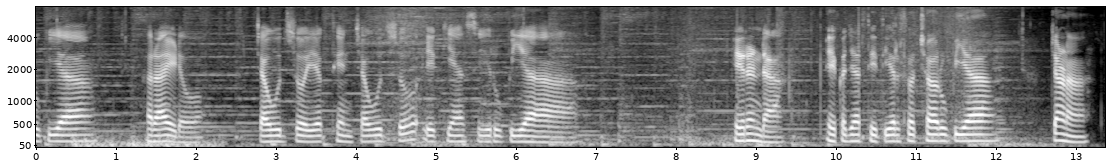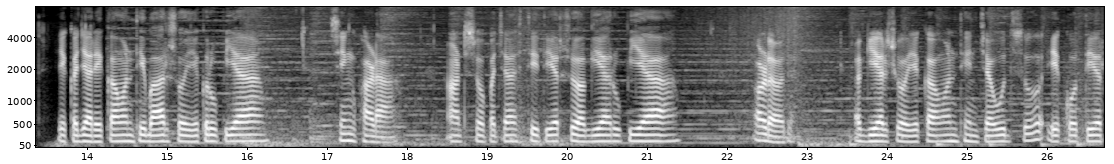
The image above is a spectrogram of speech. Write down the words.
રૂપિયા, રાયડો ચૌદસો એકથી ચૌદસો એક્યાસી રૂપિયા. એરંડા, એક હજારથી તેરસો છ રૂપિયા. ચણા, એક હજાર એકાવનથી બારસો એક રૂપિયા. સિંગફાળા, આઠસો પચાસથી તેરસો અગિયાર રૂપિયા. અડદ, અગિયારસો એકાવનથી ચૌદસો એકોતેર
